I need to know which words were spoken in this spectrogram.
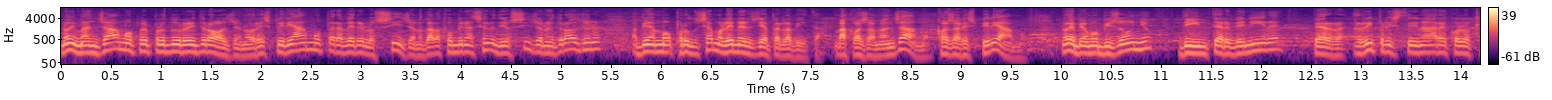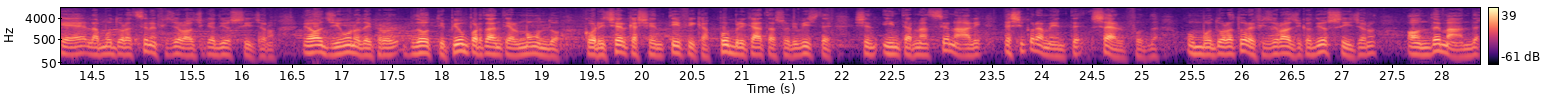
Noi mangiamo per produrre idrogeno, respiriamo per avere l'ossigeno, dalla combinazione di ossigeno e idrogeno abbiamo, produciamo l'energia per la vita. Ma cosa mangiamo? Cosa respiriamo? Noi abbiamo bisogno di intervenire per ripristinare quello che è la modulazione fisiologica di ossigeno e oggi uno dei prodotti più importanti al mondo con ricerca scientifica pubblicata su riviste internazionali è sicuramente Cellfood, un modulatore fisiologico di ossigeno on demand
